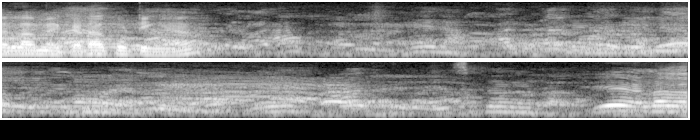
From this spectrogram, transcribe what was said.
எல்லாமே கெடா கூட்டிங்க. ஏ போட்டு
